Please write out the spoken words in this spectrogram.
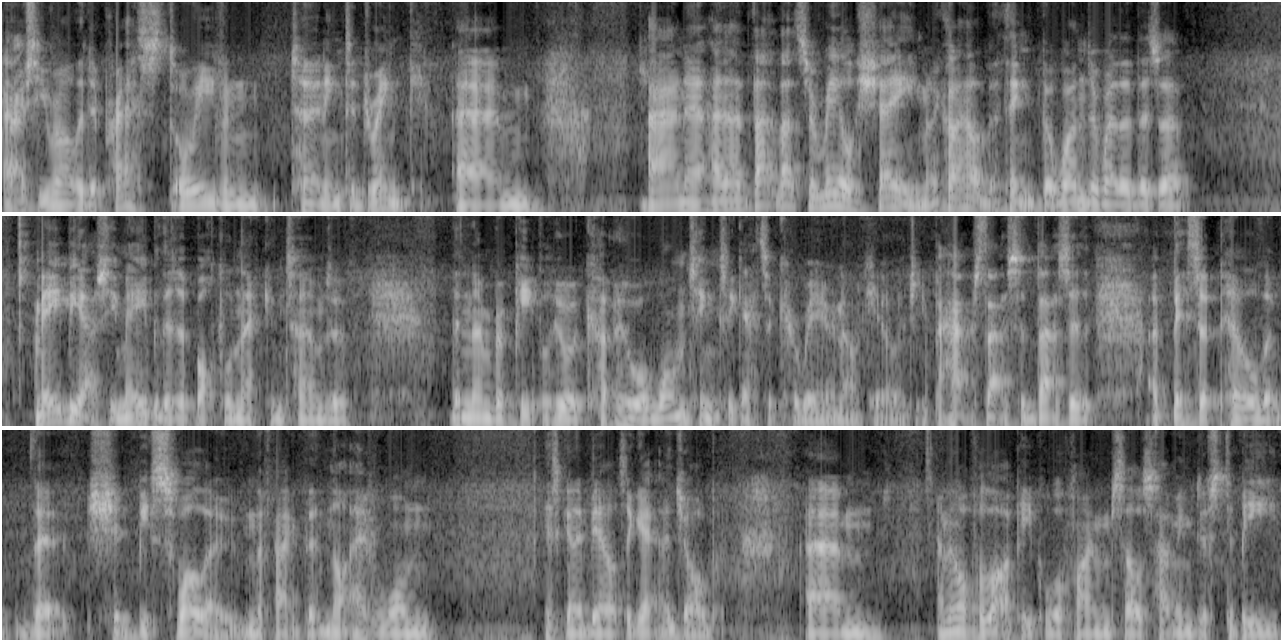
actually rather depressed or even turning to drink. Um, and, uh, and that, that's a real shame. And I can't help but think, but wonder whether there's a maybe actually maybe there's a bottleneck in terms of the number of people who are who are wanting to get a career in archaeology. Perhaps that's a, that's a, a bitter pill that that should be swallowed, and the fact that not everyone is going to be able to get a job. Um, and an awful lot of people will find themselves having just to be,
